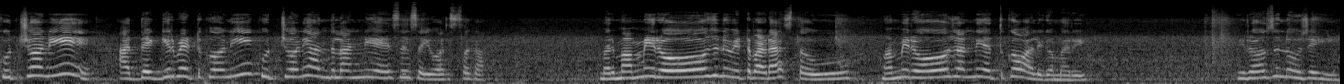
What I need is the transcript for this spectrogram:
కూర్చొని అది దగ్గర పెట్టుకొని కూర్చొని అందులో అన్నీ వేసేసాయి వరుసగా. మరి మమ్మీ రోజు నువ్వు ఇట్ట పడేస్తావు? మమ్మీ రోజు అన్నీ ఎత్తుకోవాలిగా మరి. ఈరోజు నువ్వు చెయ్యి.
